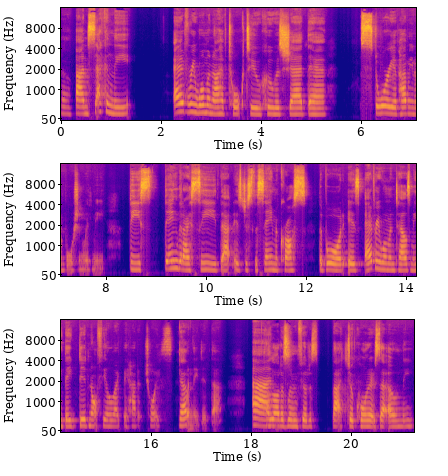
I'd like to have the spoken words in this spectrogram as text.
Yeah. And secondly, every woman I have talked to who has shared their story of having an abortion with me, the thing that I see that is just the same across the board is every woman tells me they did not feel like they had a choice Yep. when they did that. A lot of women feel just backed to a corner. It's their only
